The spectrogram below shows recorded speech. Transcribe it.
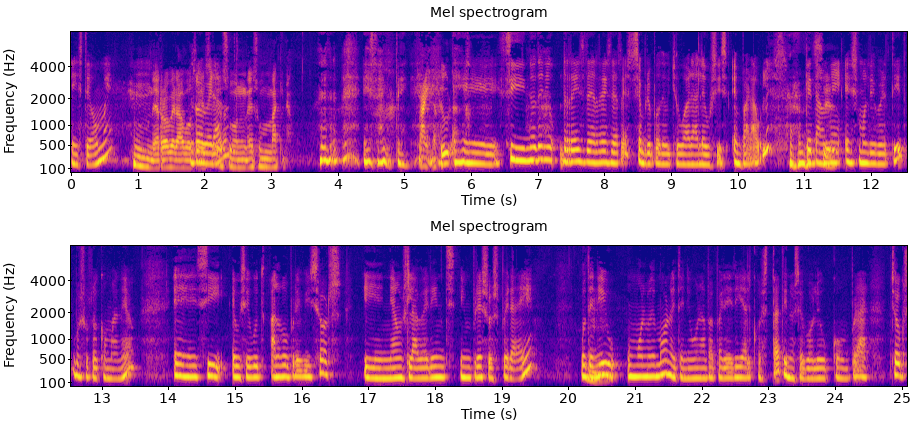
este home. Mm, De Robert Abbott, Robert és, és, Abbott. un, és un màquina. Exacte. Màquina figura. Eh, si no teniu res de res de res, sempre podeu jugar a l'Eusis en paraules, que també Sí. és molt divertit, vos ho recomaneu. Eh, si heu sigut algo previsors i n'hi ha uns laberints impresos per ahí, o teniu Mm. un molt de mono i teniu una papereria al costat i no se voleu comprar jocs,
